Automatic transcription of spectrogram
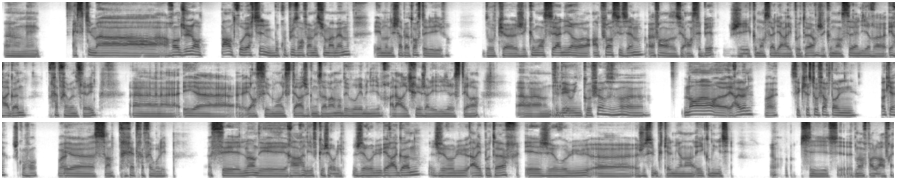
Euh, et ce qui m'a rendu, un- pas introverti, mais beaucoup plus enfermé sur moi-même. Et mon échappatoire, c'était les livres. Donc, euh, j'ai commencé à lire euh, un peu en sixième, euh, enfin, en CP. J'ai commencé à lire Harry Potter. J'ai commencé à lire Eragon très très bonne série. Euh, et, euh, et en CM1, etc., j'ai commencé à vraiment dévorer mes livres. À la récré, j'allais lire, etc. Euh, C'est des Winkofer, c'est ça euh non, non, euh, Eragon Ouais. C'est Christopher Paolini. Ok, je comprends. Ouais. Et euh, c'est un très très très bon livre. C'est l'un des rares livres que j'ai relu. J'ai relu Eragon, j'ai relu Harry Potter et j'ai relu, euh, je sais plus quel il y en a, et Community. Qui, on en reparlera après.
